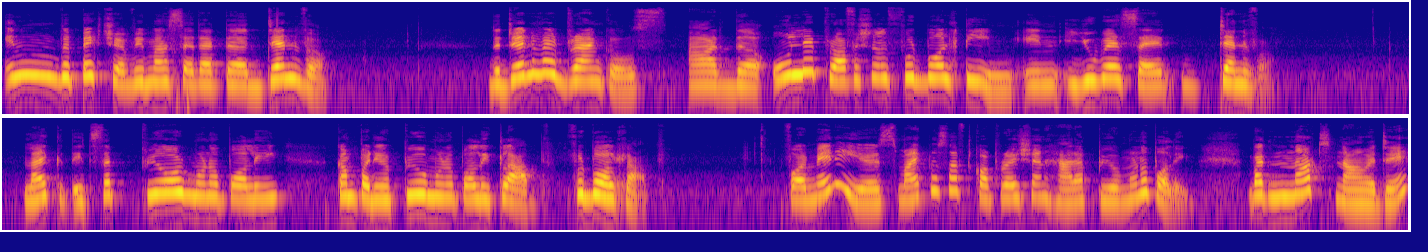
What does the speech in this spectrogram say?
in the picture, we must say that the Denver, the Denver Broncos are the only professional football team in USA, Denver. Like it's a pure monopoly company, a pure monopoly club, football club. For many years, Microsoft Corporation had a pure monopoly, but not nowadays.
